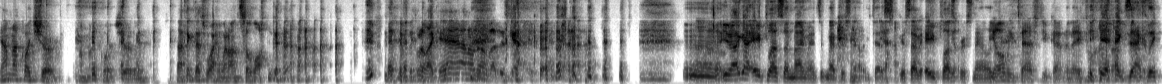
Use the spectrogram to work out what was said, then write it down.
Yeah, I'm not quite sure. I'm not quite sure. Then. I think that's why I went on so long. they were like, yeah, I don't know about this guy. uh, you know, I got A plus on mine when I took my personality test yeah. because I have A plus personality. The only test you've gotten an A plus. yeah, on. exactly.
